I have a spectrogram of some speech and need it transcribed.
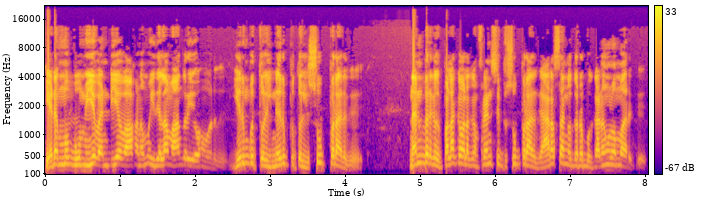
இடமோ பூமியோ வண்டியோ வாகனமோ இதெல்லாம் வாங்குற யோகம் வருது. இரும்பு தொழில் நெருப்பு தொழில் சூப்பரா இருக்கு. நண்பர்கள் பழக்க வழக்கம் ஃப்ரெண்ட்ஷிப் சூப்பரா இருக்கு. அரசாங்க தொடர்பு அனுகூலமா இருக்கு.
